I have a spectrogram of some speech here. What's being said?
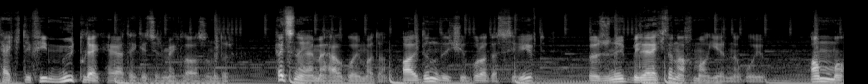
təklifi mütləq həyata keçirmək lazımdır. Heç nəyə məhəl qoymadan. Aydındır ki, burada Swift özünü bilərəkdən axmaq yerinə qoyub. Amma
